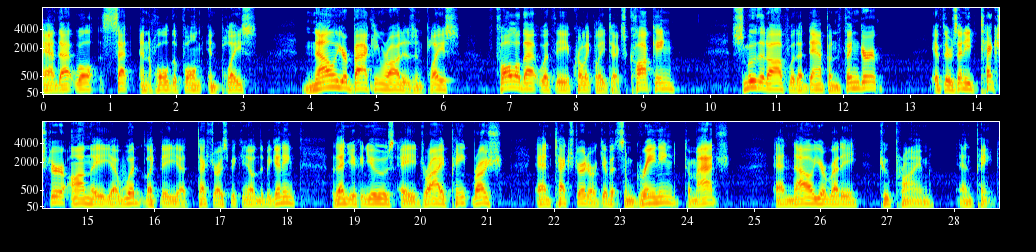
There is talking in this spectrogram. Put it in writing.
and that will set and hold the foam in place. Now your backing rod is in place. Follow that with the acrylic latex caulking. Smooth it off with a dampened finger. If there's any texture on the uh, wood, like the uh, texture I was speaking of in the beginning, then you can use a dry paintbrush and texture it or give it some graining to match. And now you're ready to prime and paint.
